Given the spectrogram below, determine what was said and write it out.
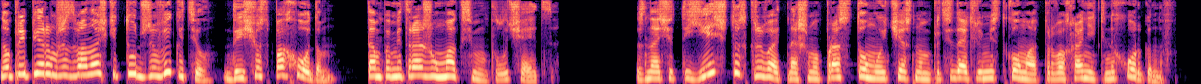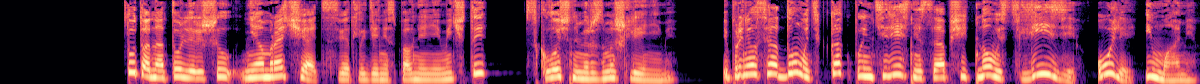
но при первом же звоночке тут же выкатил, да еще с походом. Там по метражу максимум получается. Значит, есть что скрывать нашему простому и честному председателю месткома от правоохранительных органов? Тут Анатолий решил не омрачать светлый день исполнения мечты склочными размышлениями и принялся думать, как поинтереснее сообщить новость Лизе, Оле и маме.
